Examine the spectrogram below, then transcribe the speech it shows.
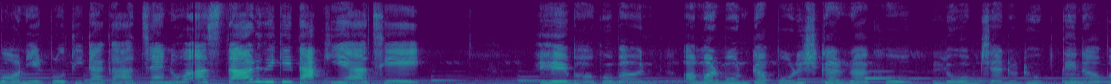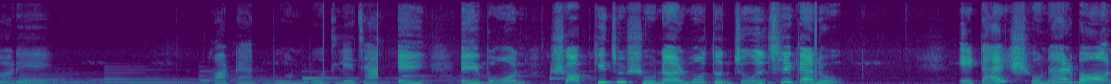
বনের প্রতিটা গাছ যেন আজ তার দিকে তাকিয়ে আছে। হে ভগবান আমার মনটা পরিষ্কার রাখো। লোভ যেন ঢুকতে না পারে। হঠাৎ বন বদলে যায়। এই এই বন সব কিছু সোনার মতো জ্বলছে কেন? এটাই সোনার বন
